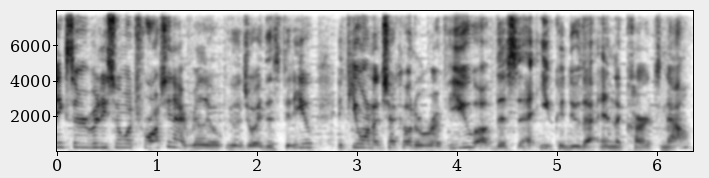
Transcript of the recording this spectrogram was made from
Thanks everybody so much for watching. I really hope you enjoyed this video. If you want to check out a review of this set, you can do that in the cards now.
